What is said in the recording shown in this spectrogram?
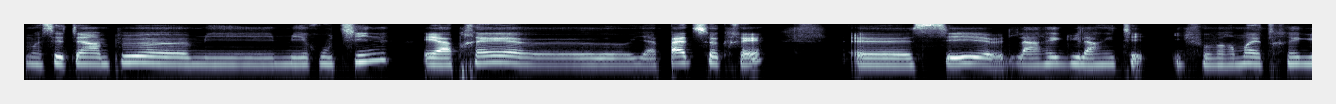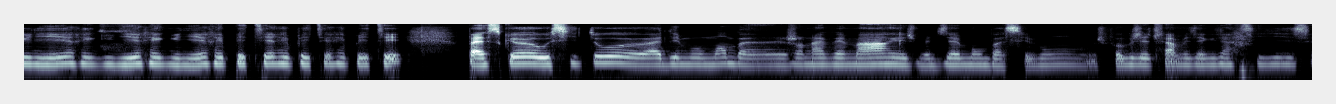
Moi, c'était un peu euh, mes, routines. Et après, il euh, n'y a pas de secret. c'est la régularité. Il faut vraiment être régulier, régulier, régulier, répéter, répéter, répéter. Parce que aussitôt, à des moments, ben, j'en avais marre et je me disais, bon, bah, c'est bon, je ne suis pas obligée de faire mes exercices.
